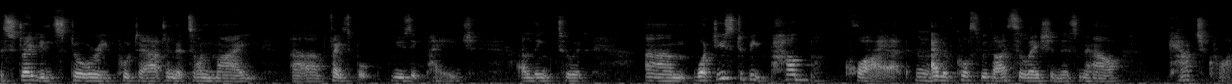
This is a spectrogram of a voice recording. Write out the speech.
Australian Story put out, and it's on my uh, Facebook music page, a link to it. Um, what used to be pub choir, Mm. and of course with isolation there's now couch choir.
